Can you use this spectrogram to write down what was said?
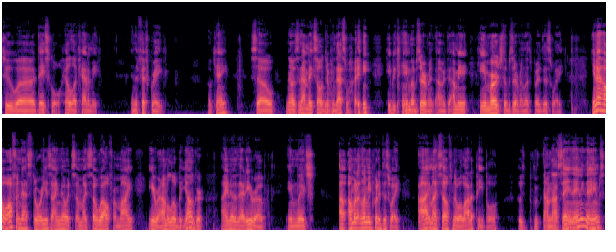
to uh, day school, Hillel Academy, in the fifth grade. Okay, so knows, and that makes all the difference. That's why he, became observant. I mean, he emerged observant. Let's put it this way. You know how often that story is. I know it's so well from my era. I'm a little bit younger. I know that era in which I'm gonna let me put it this way. I myself know a lot of people who I'm not saying any names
